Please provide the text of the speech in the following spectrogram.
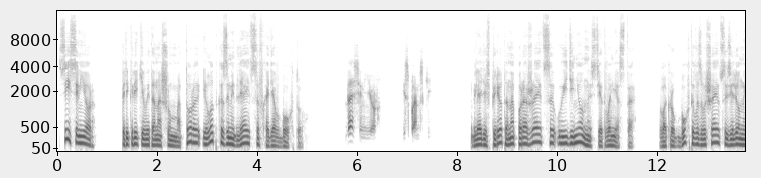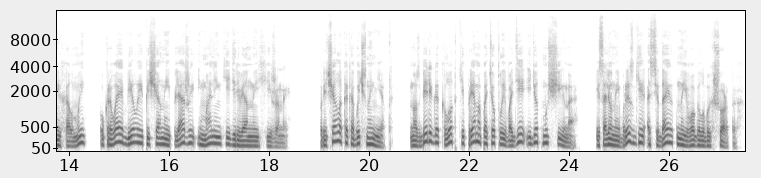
«Си, сеньор!» — перекрикивает она шум мотора, и лодка замедляется, входя в бухту. «Да, сеньор. Испанский». Глядя вперед, она поражается уединенности этого места. Вокруг бухты возвышаются зеленые холмы, укрывая белые песчаные пляжи и маленькие деревянные хижины. Причала, как обычно, нет, но с берега к лодке прямо по теплой воде идет мужчина, и соленые брызги оседают на его голубых шортах.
